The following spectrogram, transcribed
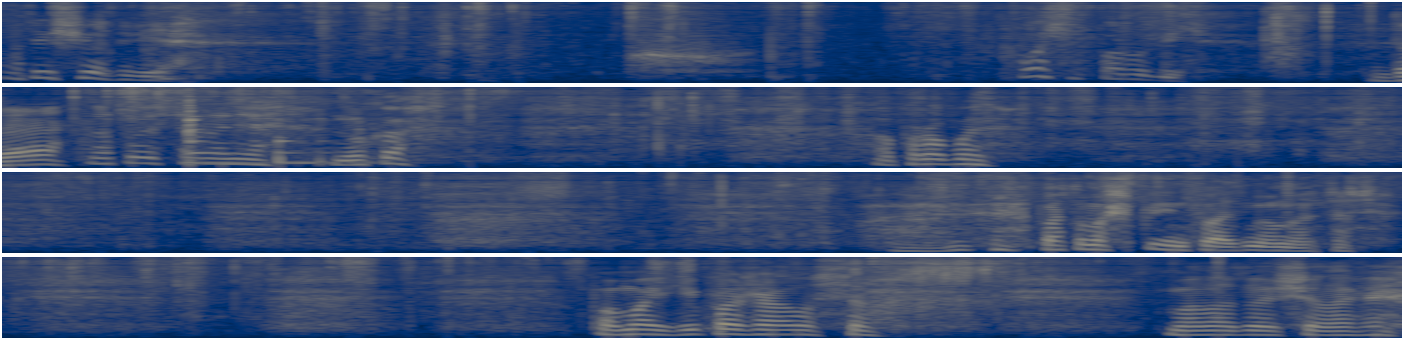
Вот еще две. Хочешь порубить? Да. На той стороне. Ну-ка. Попробуй. Потом шплинт возьмем этот. Помоги, пожалуйста, молодой человек.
